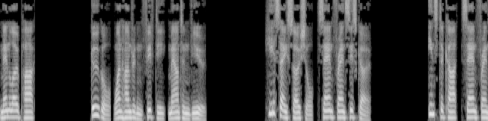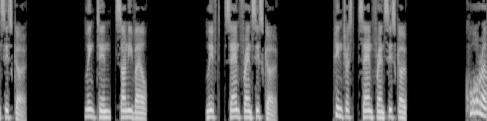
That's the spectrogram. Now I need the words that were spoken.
Menlo Park. Google 150 Mountain View. Hearsay Social, San Francisco. Instacart, San Francisco LinkedIn, Sunnyvale. Lyft, San Francisco. Pinterest, San Francisco. Quora,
